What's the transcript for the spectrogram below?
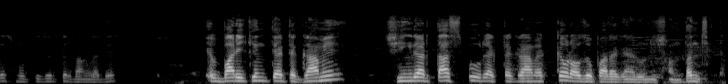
দেশ মুক্তিযুদ্ধের বাংলাদেশ। বাড়ি কিন্তু একটা গ্রামে, সিংড়ার তাজপুর একটা গ্রাম, একেবারে অজপাড়া গ্রামের উনি সন্তান ছিলেন।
